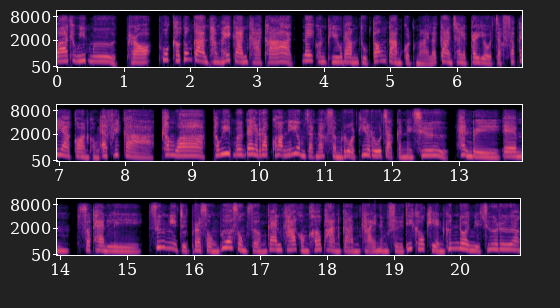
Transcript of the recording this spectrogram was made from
ว่าทวีปมืด เพราะพวกเขาต้องการทำให้การค้าทาสในคนผิวดำถูกต้องตามกฎหมายและการใช้ประโยชน์จากทรัพยากรของแอฟริกาคำว่า ทวีปมืดได้รับความนิยมจากนักสำรวจที่รู้จักกันในชื่อเฮนรีเอ็มสแตนลี ซึ่งมีจุดประสงค์เพื่อส่งเสริมการค้าของเขาผ่านการขายหนังสือที่เขาเขียนขึ้นโดยมีชื่อเรื่อง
